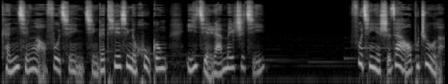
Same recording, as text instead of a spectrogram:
恳请老父亲请个贴心的护工，以解燃眉之急。父亲也实在熬不住了，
